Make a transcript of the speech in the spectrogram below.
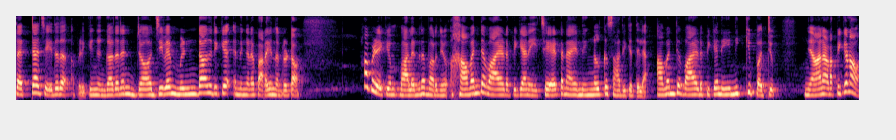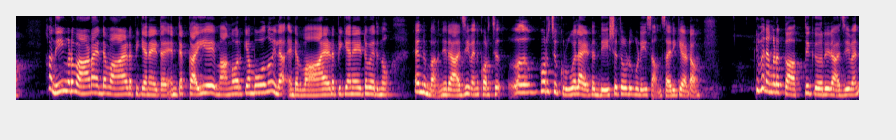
തെറ്റാ ചെയ്തത്? അപ്പോഴേക്കും ഗംഗാധരൻ രാജീവൻ മിണ്ടാതിരിക്കുക എന്നിങ്ങനെ പറയുന്നുണ്ട് കേട്ടോ. അപ്പോഴേക്കും ബാലേന്ദ്രൻ പറഞ്ഞു അവന്റെ വായടപ്പിക്കാൻ ഈ ചേട്ടനായ നിങ്ങൾക്ക് സാധിക്കത്തില്ല. അവന്റെ വായടപ്പിക്കാൻ എനിക്ക് പറ്റും. ഞാൻ അടപ്പിക്കണോ? ആ നീ ഇങ്ങോട്ട് വാടാ എന്റെ വായടപ്പിക്കാനായിട്ട് എന്റെ കൈയെ മാങ്ങ പറിക്കാൻ പോകുന്നുമില്ല. എന്റെ വായടപ്പിക്കാനായിട്ട് വരുന്നു. എന്നും പറഞ്ഞ് രാജീവൻ കുറച്ച് കുറച്ച് ക്രൂവലായിട്ട് ദേഷ്യത്തോടു കൂടി സംസാരിക്കുക കേട്ടോ. ഇവൻ അങ്ങോട്ട് കത്തി കയറി രാജീവൻ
